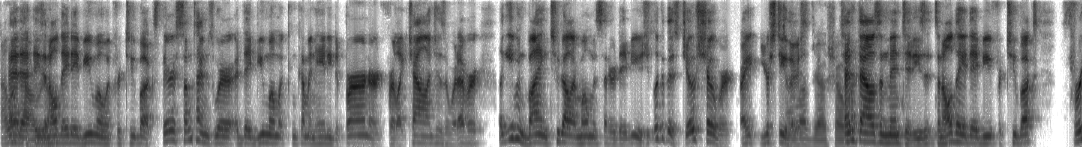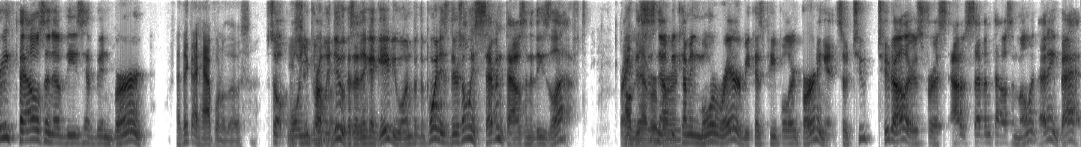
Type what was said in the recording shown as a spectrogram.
Had a, he's an all-day debut moment for two bucks. There are sometimes where a debut moment can come in handy to burn or for like challenges or whatever. Like even buying two dollar moments that are debuts. You look at this, Joe Schobert, right? Your Steelers. I love Joe Schobert. Ten thousand minted. He's it's an all-day debut for two bucks. Three thousand of these have been burned. I think I have one of those. So, well, you probably do because I think I gave you one. But the point is, there's only seven thousand of these left right? I'll this is now burn. becoming more rare because people are burning it. So two two dollars for us out of seven thousand moment that ain't bad,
